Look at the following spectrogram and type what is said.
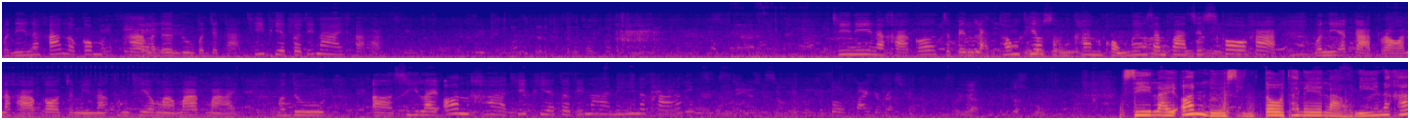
วันนี้นะคะแล้วก็พามาเดินดูบรรยากาศที่เพียร์เตอร์ที่นายค่ะ ที่นี่นะคะก็จะเป็นแหล่งท่องเที่ยวสำคัญของเมืองซานฟรานซิสโกค่ะ วันนี้อากาศร้อนนะคะ ก็จะมีนักท่องเที่ยวมามากมาย มาดูซีไลออนค่ะที่เพียร์เตอร์ที่นายนี้นะคะ ซีไลออนหรือสิงโตทะเลเหล่านี้นะคะ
